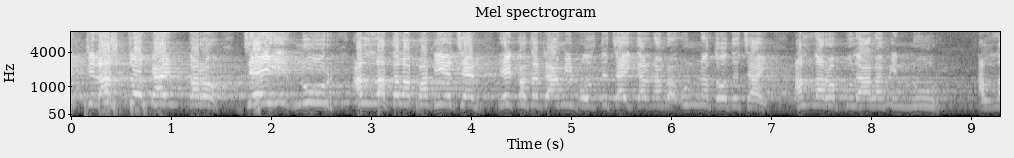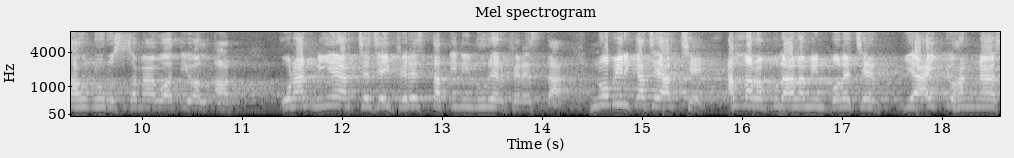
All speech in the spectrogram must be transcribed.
একটি রাষ্ট্র কায়েম করো, যেই নূর আল্লাহ তালা পাঠিয়েছেন। এই কথাটা আমি বলতে চাই, কারণ আমরা উন্নত হতে চাই। আল্লাহ রব্বুল আলমিন নূর, আল্লাহ নূর উসামাওয়াতি আরদ। কোরআন নিয়ে আসছে, যেই ফেরেস্তা তিনি নূরের ফেরেস্তা নবীর কাছে আসছে। আল্লাহ রব্বুল আলমিন বলেছেন, ইয়া আইয়ুহান নাস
